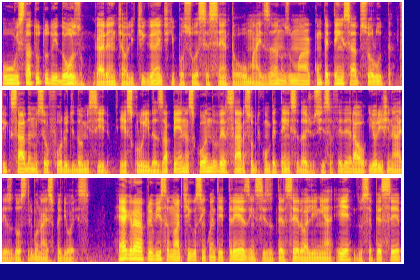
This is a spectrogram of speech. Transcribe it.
O Estatuto do Idoso garante ao litigante que possua 60 ou mais anos uma competência absoluta, fixada no seu foro de domicílio, excluídas apenas quando versar sobre competência da Justiça Federal e originárias dos tribunais superiores. Regra prevista no artigo 53, inciso 3, a linha E do CPC,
